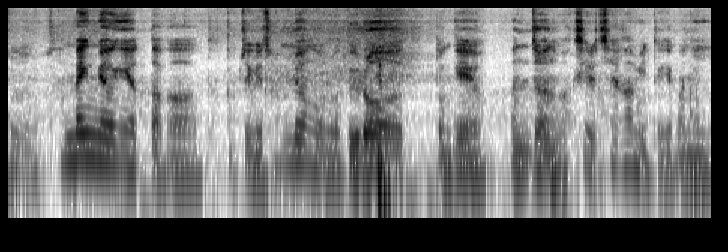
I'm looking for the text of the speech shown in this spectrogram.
또 300명이었다가 갑자기 1000명으로 늘었던 게 완전 확실히 체감이 되게 많이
